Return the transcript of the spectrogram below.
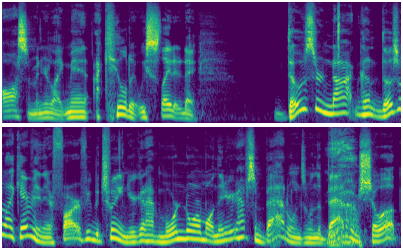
awesome. And you're like, man, I killed it. We slayed it today those are not going those are like everything they're far few between you're going to have more normal and then you're going to have some bad ones when the bad Yeah. ones show up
